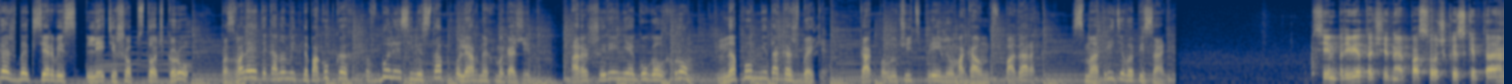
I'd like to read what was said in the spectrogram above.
Кэшбэк-сервис letyshops.ru позволяет экономить на покупках в более 700 популярных магазинах. А расширение Google Chrome напомнит о кэшбэке. Как получить премиум-аккаунт в подарок, смотрите в описании. Всем привет! Очередная посылочка из Китая.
